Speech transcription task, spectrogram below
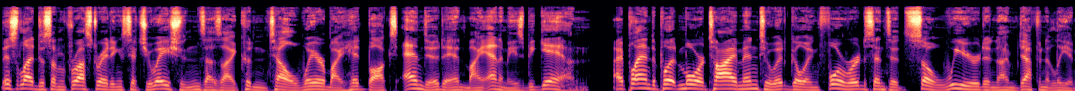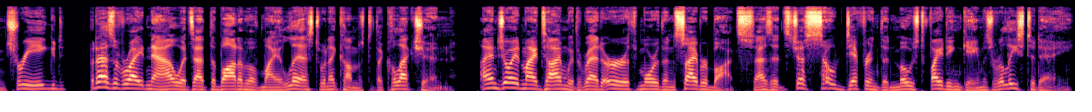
This led to some frustrating situations as I couldn't tell where my hitbox ended and my enemies began. I plan to put more time into it going forward since it's so weird and I'm definitely intrigued, but as of right now, it's at the bottom of my list when it comes to the collection. I enjoyed my time with Red Earth more than Cyberbots, as it's just so different than most fighting games released today.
